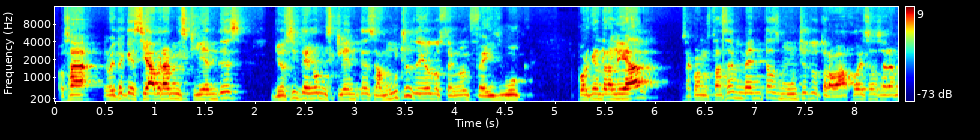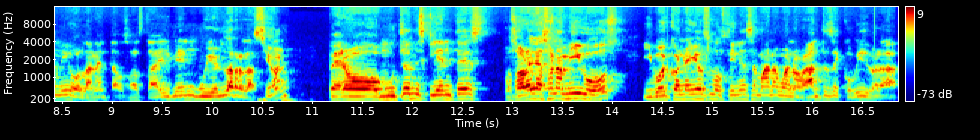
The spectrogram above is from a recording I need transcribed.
o sea, ahorita que sí habrá mis clientes, yo sí tengo mis clientes, a muchos de ellos los tengo en Facebook, porque en realidad, o sea, cuando estás en ventas, mucho tu trabajo es hacer amigos, la neta, o sea, está ahí bien weird la relación, pero muchos de mis clientes, pues ahora ya son amigos y voy con ellos los fines de semana, bueno, antes de COVID, ¿verdad?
